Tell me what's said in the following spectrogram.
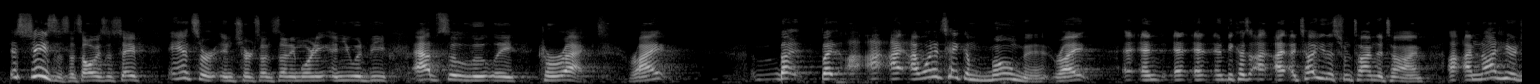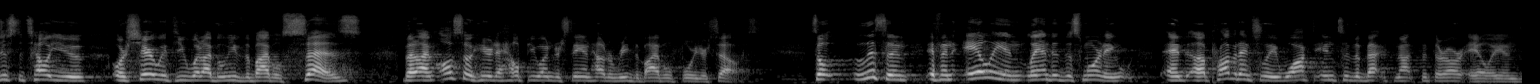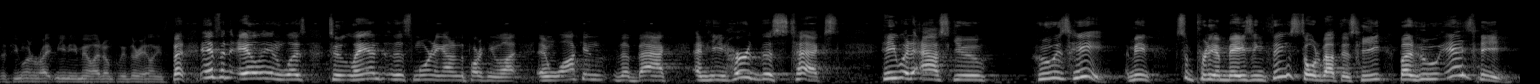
It's Jesus. That's always a safe answer in church on Sunday morning, and you would be absolutely correct, right? But, but I, I, I want to take a moment, right? And, and, and because I, I, tell you this from time to time, I'm not here just to tell you or share with you what I believe the Bible says, but I'm also here to help you understand how to read the Bible for yourselves. So listen, if an alien landed this morning and uh, providentially walked into the back, not that there are aliens, if you want to write me an email, I don't believe they're aliens, but if an alien was to land this morning out in the parking lot and walk in the back and he heard this text, he would ask you, who is he? I mean, some pretty amazing things told about this he, but who is he?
